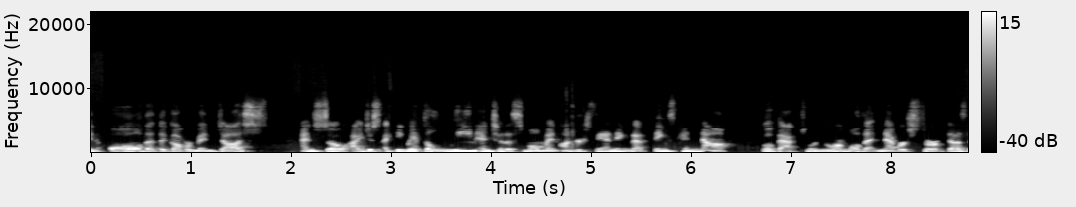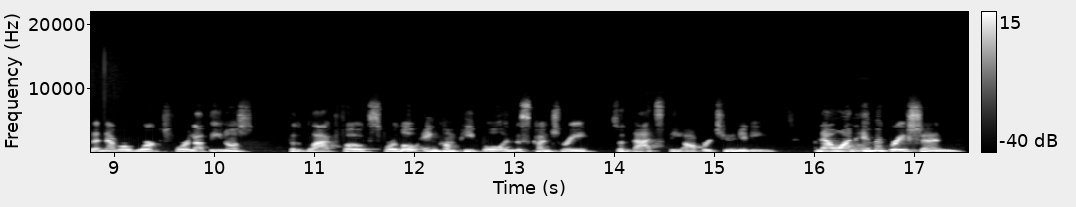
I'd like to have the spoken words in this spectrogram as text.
in all that the government does. And so I just, I think we have to lean into this moment, understanding that things cannot go back to a normal that never served us, that never worked for Latinos, for the Black mm. folks, for low income people in this country. So that's the opportunity. Now, on immigration,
